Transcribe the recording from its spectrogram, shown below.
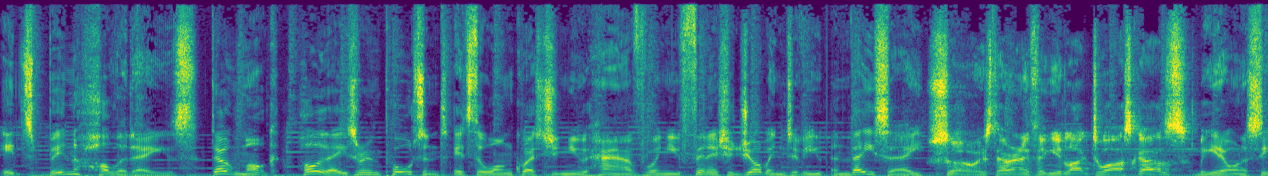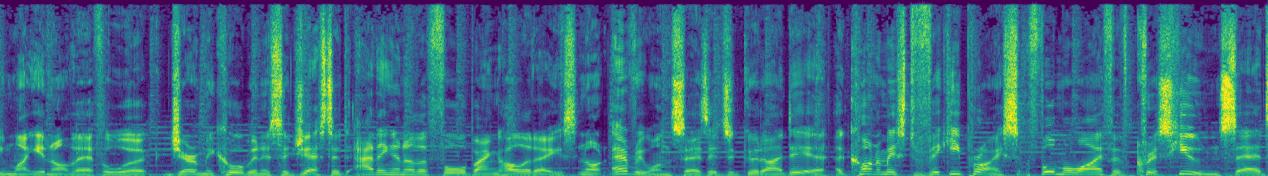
It's been holidays. Don't mock, holidays are important. It's the one question you have when you finish a job interview and they say, So, is there anything you'd like to ask us? But you don't want to seem like you're not there for work. Jeremy Corbyn has suggested adding another four bank holidays. Not everyone says it's a good idea. Economist Vicky Pryce, former wife of Chris Huhne, said,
